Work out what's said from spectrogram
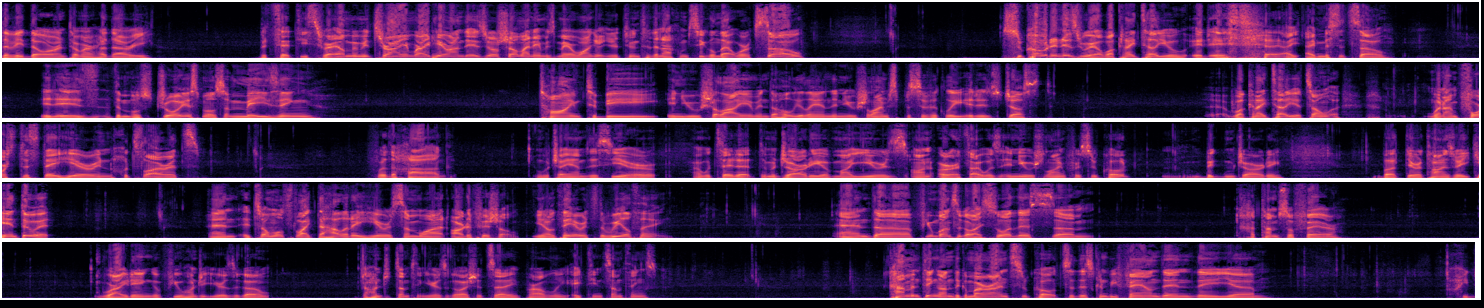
David D'Or and Tomer Hadari. B'tzet Yisrael Mitzrayim, right here on the Israel Show. My name is Meir Wangert. You're tuned to the Nachum Segal Network. So, Sukkot in Israel. What can I tell you? It is. I, I miss it so. It is the most joyous, most amazing time to be in Yerushalayim, in the Holy Land, in Yerushalayim specifically. It is just. uh, What can I tell you? It's only when I'm forced to stay here in Chutz La'aretz for the Chag, which I am this year, I would say that the majority of my years on Earth, I was in Yerushalayim for Sukkot, big majority. But there are times when you can't do it, and it's almost like the holiday here is somewhat artificial. You know, there it's the real thing. And uh, a few months ago, I saw this um, Chatam Sofer writing a few hundred years ago, a hundred something years ago, I should say, probably eighteen somethings, commenting on the Gemara and Sukkot. So this can be found in the um, of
